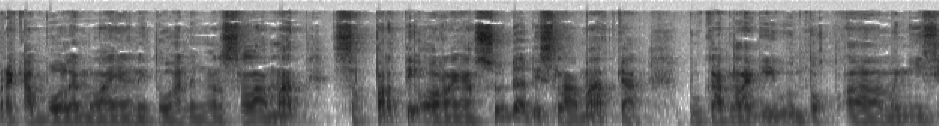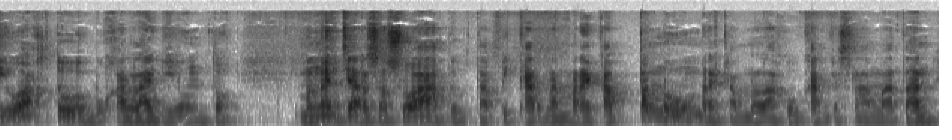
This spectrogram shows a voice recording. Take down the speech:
Mereka boleh melayani Tuhan dengan selamat seperti orang yang sudah diselamatkan, bukan lagi untuk uh, mengisi waktu, bukan lagi untuk mengejar sesuatu, tapi karena mereka penuh, mereka melakukan keselamatan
